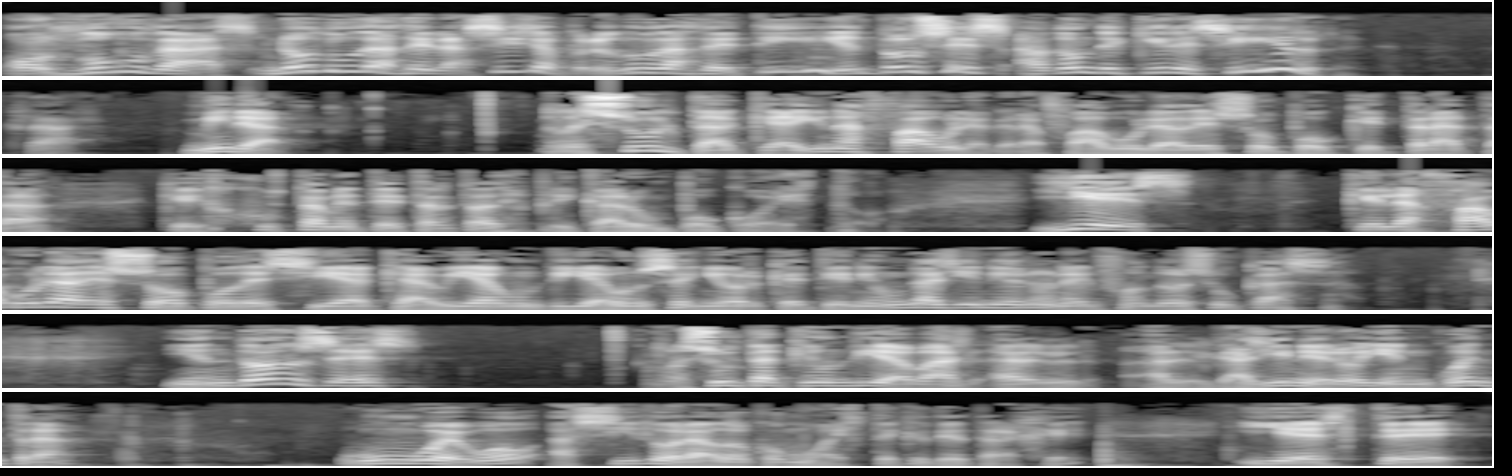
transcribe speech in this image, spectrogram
o dudas, no dudas de la silla, pero dudas de ti, y entonces, ¿a dónde quieres ir? Claro. Mira, resulta que hay una fábula, que la fábula de Sopo, que trata, que justamente trata de explicar un poco esto. Y es que la fábula de Sopo decía que había un día un señor que tenía un gallinero en el fondo de su casa. Y entonces, resulta que un día va al, al gallinero y encuentra un huevo así dorado como este que te traje. Y este,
